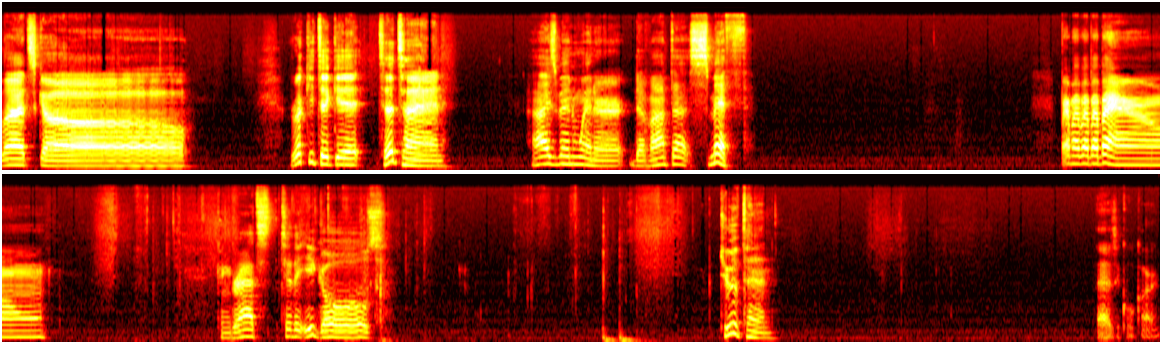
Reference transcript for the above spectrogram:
Let's go. Rookie ticket to 10. Heisman winner, Devonta Smith. Bow, bow, bow, bow, bow. Congrats to the Eagles. Two of ten. That is a cool card.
